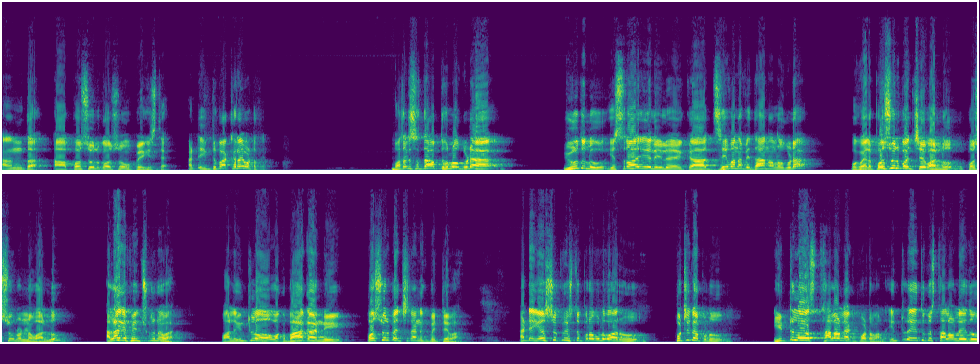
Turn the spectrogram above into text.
అదంతా ఆ పశువుల కోసం ఉపయోగిస్తారు. అంటే ఇంటి పక్కనే ఉంటుంది. మొదటి శతాబ్దంలో కూడా యూదులు ఇస్రాయేలీల యొక్క జీవన విధానంలో కూడా ఒకవేళ పశువులు పెంచేవాళ్ళు పశువులు ఉన్నవాళ్ళు అలాగే పెంచుకునేవారు. వాళ్ళ ఇంట్లో ఒక భాగాన్ని పశువులు పెంచడానికి పెట్టేవారు. అంటే యేసుక్రీస్తు ప్రభుల వారు పుట్టినప్పుడు ఇంట్లో స్థలం లేకపోవటం వల్ల ఇంట్లో ఎందుకు స్థలం లేదు?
